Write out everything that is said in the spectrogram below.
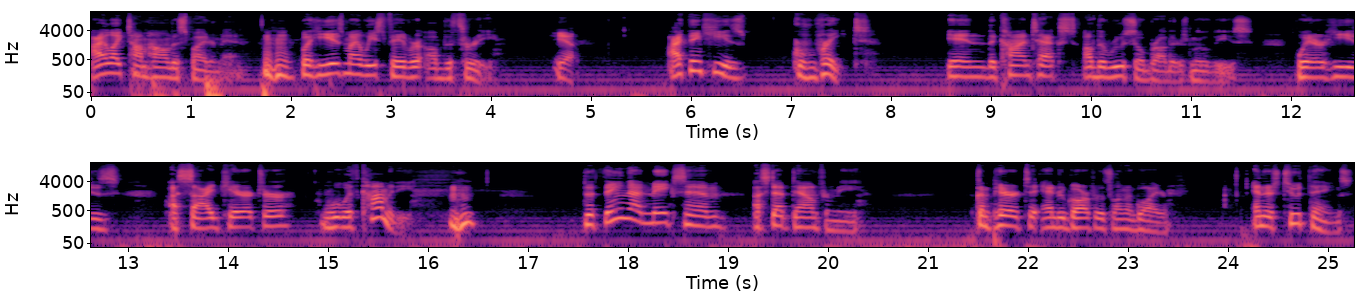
I like Tom Holland as Spider Man, Mhm. but he is my least favorite of the three. Yeah. I think he is great in the context of the Russo brothers movies, where he's a side character with comedy. Mhm. The thing that makes him a step down for me compared to Andrew Garfield, Tobey Maguire, and there's two things.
